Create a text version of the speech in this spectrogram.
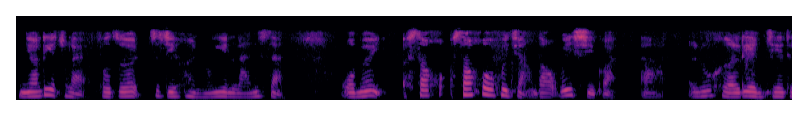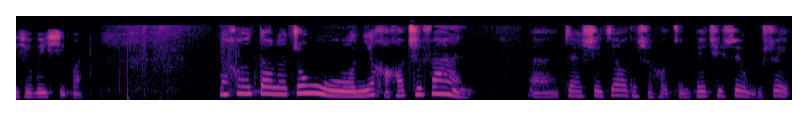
你要列出来，否则自己很容易懒散。我们稍后稍后会讲到微习惯啊，如何链接这些微习惯。然后到了中午，你好好吃饭，呃，在睡觉的时候准备去睡午睡，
